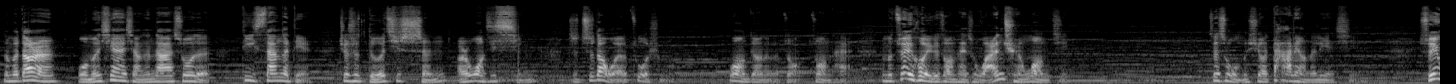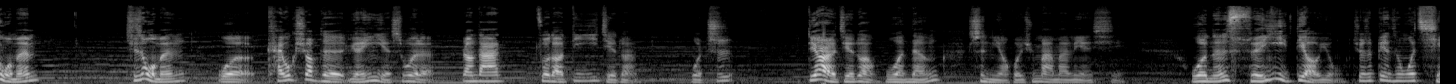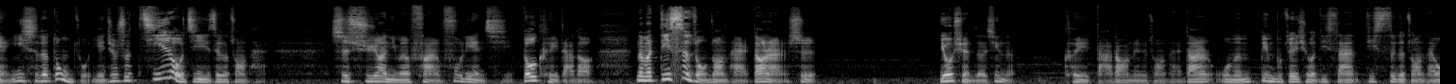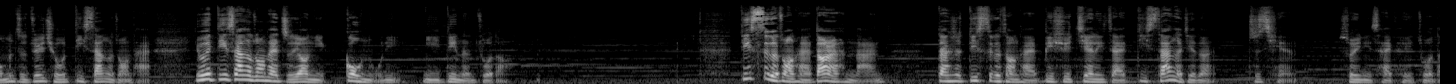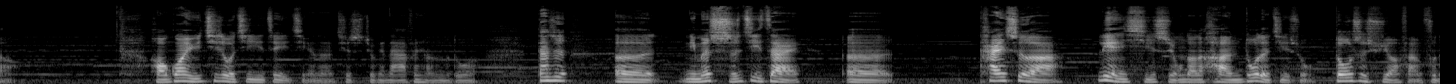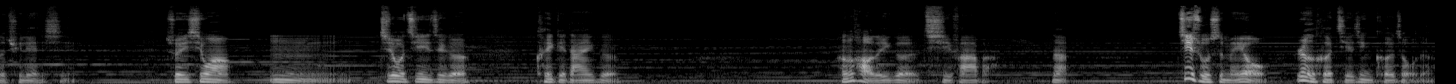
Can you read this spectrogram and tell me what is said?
那么当然，我们现在想跟大家说的第三个点就是得其神而忘其形，只知道我要做什么，忘掉那个状状态。那么最后一个状态是完全忘记。这是我们需要大量的练习，所以，我们其实我们我开 workshop 的原因也是为了让大家做到第一阶段我知，第二阶段我能，是你要回去慢慢练习，我能随意调用，就是变成我潜意识的动作，也就是说肌肉记忆这个状态是需要你们反复练习都可以达到。那么第四种状态当然是有选择性的。可以达到那个状态，当然我们并不追求第三、第四个状态，我们只追求第三个状态，因为第三个状态只要你够努力，你一定能做到。第四个状态当然很难，但是第四个状态必须建立在第三个阶段之前，所以你才可以做到。好，关于肌肉记忆这一节呢，其实就跟大家分享那么多。但是，呃，你们实际在呃拍摄啊、练习使用到的很多的技术，都是需要反复的去练习。所以，希望嗯，肌肉记忆这个可以给大家一个很好的一个启发吧。那技术是没有任何捷径可走的，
